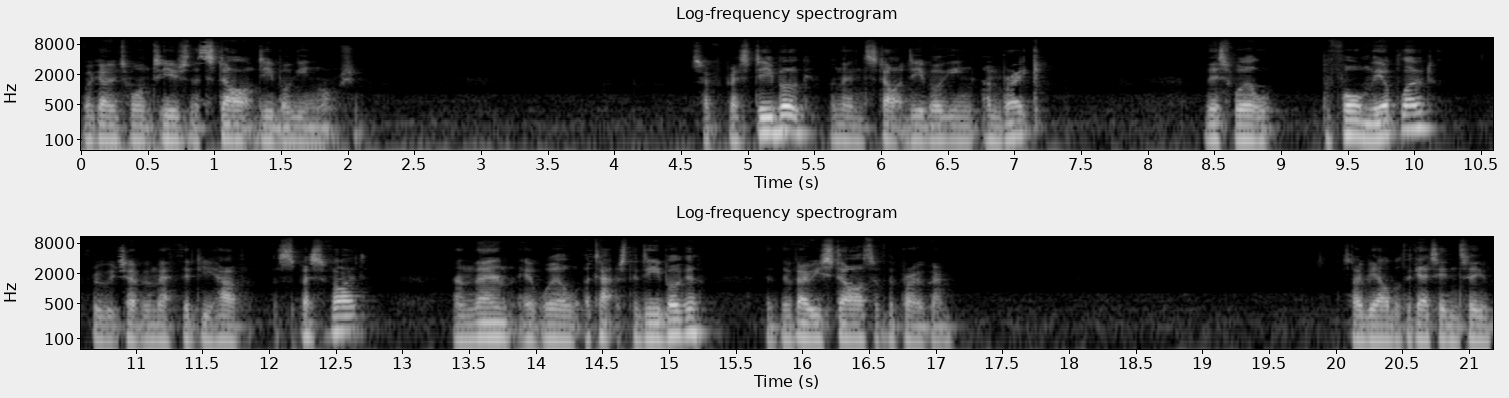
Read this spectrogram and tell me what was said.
we're going to want to use the start debugging option. So if we press debug and then start debugging and break, this will perform the upload through whichever method you have specified, and then it will attach the debugger at the very start of the program. So be able to get into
